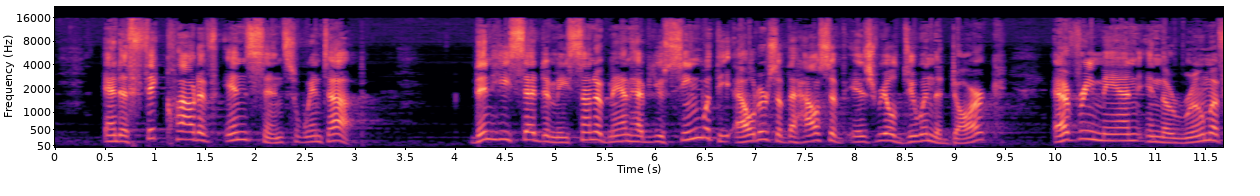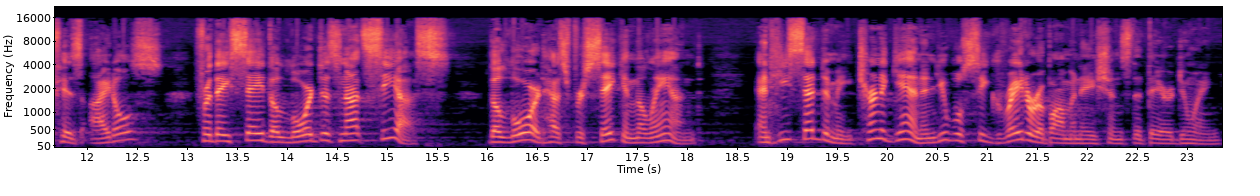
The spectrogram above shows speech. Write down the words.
and a thick cloud of incense went up. Then he said to me, Son of man, have you seen what the elders of the house of Israel do in the dark? Every man in the room of his idols? For they say, the Lord does not see us. The Lord has forsaken the land. And he said to me, turn again and you will see greater abominations that they are doing.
